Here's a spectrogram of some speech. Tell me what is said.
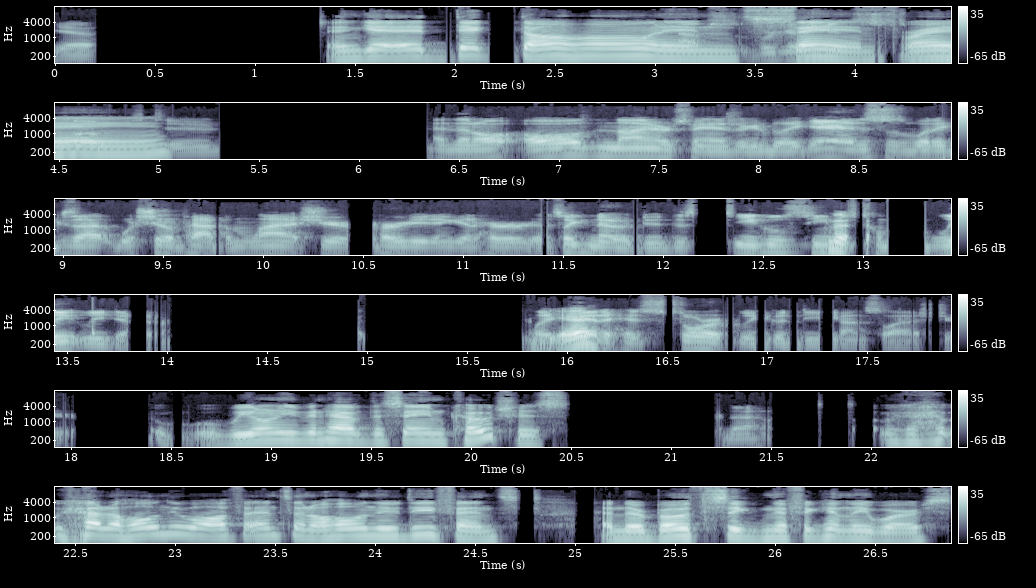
Yeah, and get dicked on in Abs- we're gonna San Fran. And then all, all the Niners fans are gonna be like, "Yeah, this is what exact what should have happened last year. Purdy didn't get hurt." It's like, no, dude, this Eagles team is completely different. Like Yeah. we had a historically good defense last year. We don't even have the same coaches. No, We got we got a whole new offense and a whole new defense, and they're both significantly worse.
